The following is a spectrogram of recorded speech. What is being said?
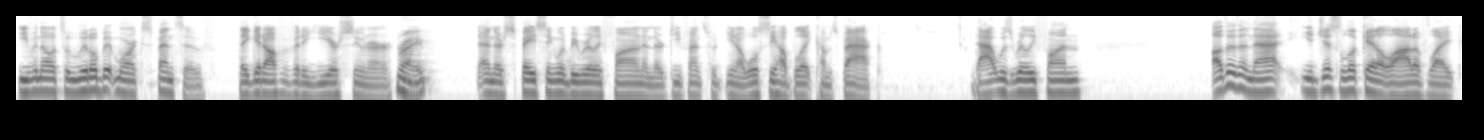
Even though it's a little bit more expensive, they get off of it a year sooner. Right. and their spacing would be really fun and their defense would you know we'll see how blake comes back. That was really fun. Other than that you just look at a lot of like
